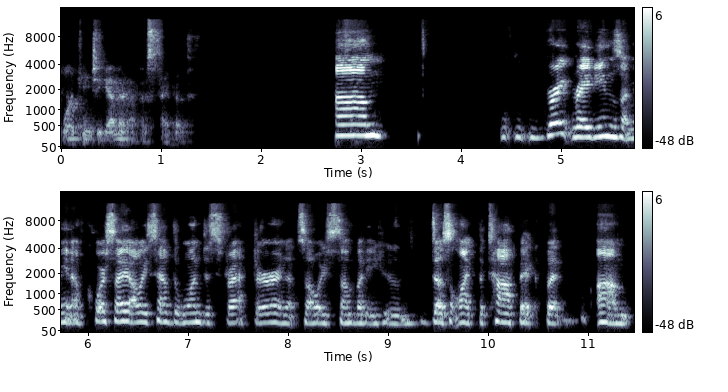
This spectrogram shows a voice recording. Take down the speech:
working together on this type of? Um, great ratings. I mean, of course, I always have the one distractor, and it's always somebody who doesn't like the topic. But um,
